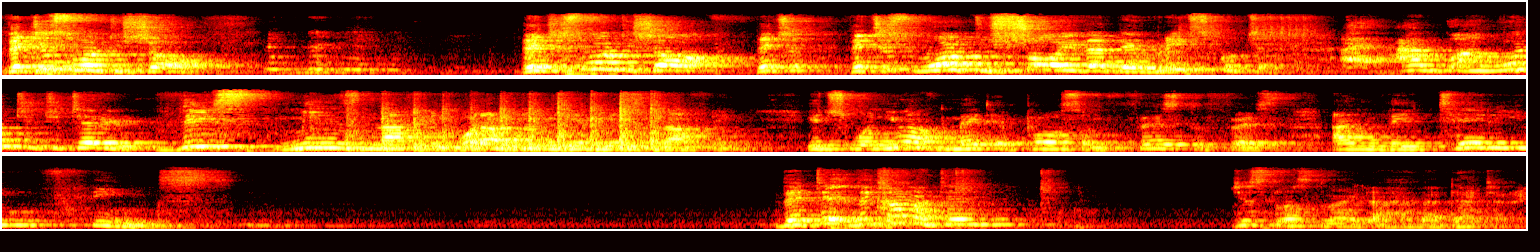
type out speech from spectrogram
they just want to show off. They just want to show off. They just, they just want to show you that they read scripture. I, I, I want you to tell you, this means nothing. What I'm doing here means nothing. It's when you have met a person face to face and they tell you things. They, they come and tell you, just last night I had a adultery.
